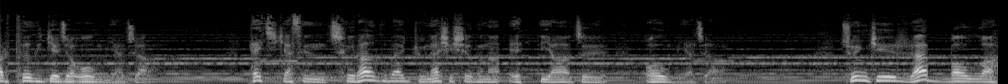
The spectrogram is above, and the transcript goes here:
Artıq gecə olmayacaq heç kəsin çıraq və günəş işığına ehtiyacı olmayacaq. Çünki Rəbb Allah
